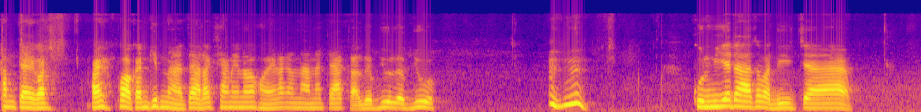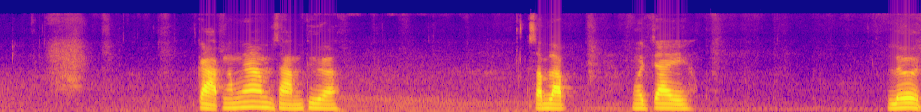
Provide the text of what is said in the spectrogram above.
ทำใจก่อน ไปพอกันคลิปหน้าจ้ารักช้างน้อยๆขอให้รักนานๆนะจ้ากะเลือยู่เลือยู่คุณวิยดาสวัสดีจ้ากราบงามๆสามเทือสำหรับหัวใจ เลิศ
